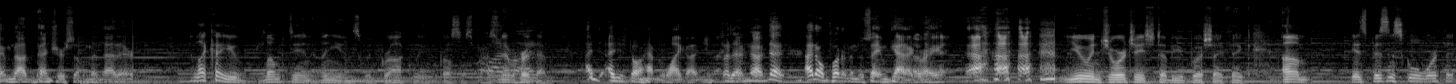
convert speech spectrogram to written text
I'm not venturesome in that area. I like how you lumped in onions with broccoli and Brussels sprouts. Never heard that. I, I just don't happen to like onions, but uh, no, that, I don't put them in the same category. You and George H.W. Bush, I think. Um, is business school worth it?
